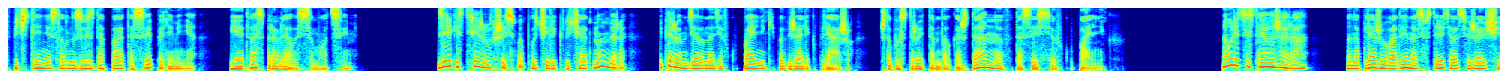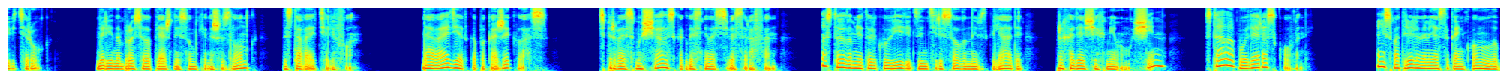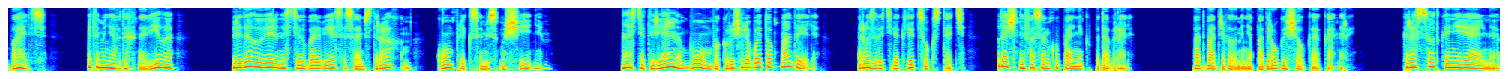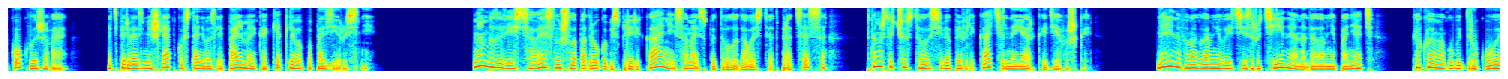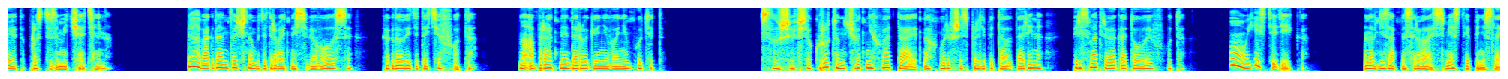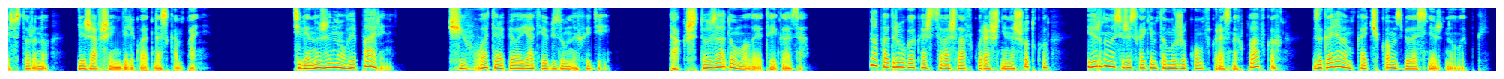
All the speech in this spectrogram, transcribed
Впечатления, словно звездопад, осыпали меня, и я едва справлялась с эмоциями. Зарегистрировавшись, мы получили ключи от номера и первым делом, надев купальники, побежали к пляжу — чтобы устроить там долгожданную фотосессию в купальниках. На улице стояла жара, но на пляже у воды нас встретил освежающий ветерок. Дарина бросила пляжные сумки на шезлонг, доставая телефон. «Давай, детка, покажи класс». Сперва я смущалась, когда сняла с себя сарафан, но стоило мне только увидеть заинтересованные взгляды проходящих мимо мужчин, стала более раскованной. Они смотрели на меня с огоньком и улыбались. Это меня вдохновило, придало уверенности в борьбе со своим страхом, комплексами, смущением. «Настя, ты реально бомба, круче любой топ-модели. Розовый тебе к лицу, кстати. Удачный фасон купальника подобрали». Подбадривала меня подруга, щелкая камерой. «Красотка нереальная, кукла живая. А теперь возьми шляпку, встань возле пальмы и кокетливо попозируй с ней». Нам было весело, я слушала подругу без пререканий и сама испытывала удовольствие от процесса, потому что чувствовала себя привлекательной, яркой девушкой. Дарина помогла мне выйти из рутины, она дала мне понять, какой я могу быть другой, это просто замечательно. Да, Богдан точно будет рвать на себе волосы, когда увидит эти фото. Но обратной дороги у него не будет. «Слушай, все круто, но чего-то не хватает», — нахмурившись, пролепетала Дарина, пересматривая готовые фото. «О, есть идейка». Она внезапно сорвалась с места и понеслась в сторону лежавшей недалеко от нас компании. «Тебе нужен новый парень». «Чего?» — оторопела я от ее безумных идей. «Так что задумала эта игаза?» Но подруга, кажется, вошла в кураж не на шутку и вернулась уже с каким-то мужиком в красных плавках, загорелым качком с белоснежной улыбкой.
